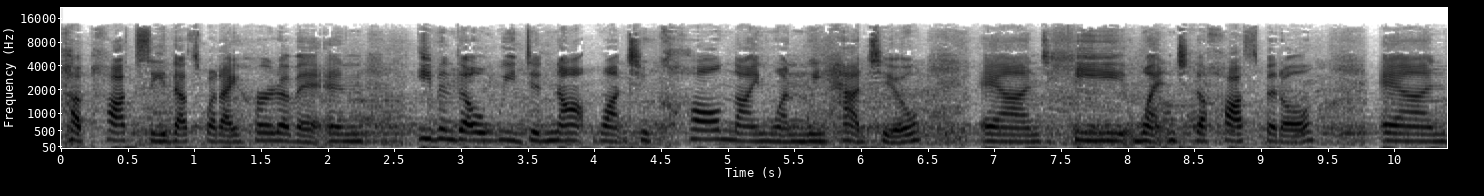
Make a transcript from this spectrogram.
hypoxia. That's what I heard of it. And even though we did not want to call 911, we had to. And he went into the hospital, and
